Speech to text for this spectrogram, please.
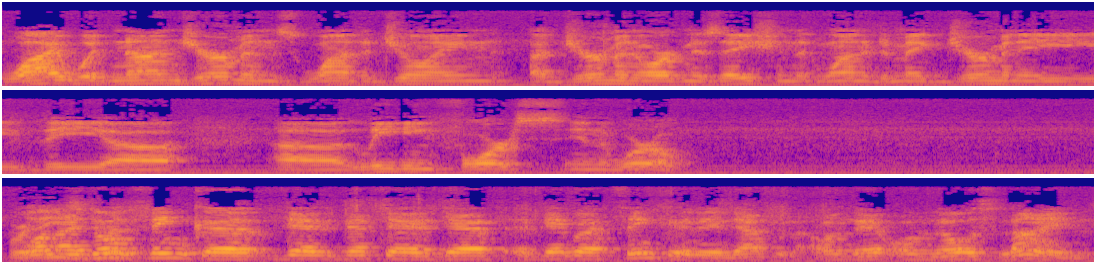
Why would non-Germans want to join a German organization that wanted to make Germany the uh, uh, leading force in the world? Were well, I don't think uh, that, that they, they, they were thinking in that on their, on those lines.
